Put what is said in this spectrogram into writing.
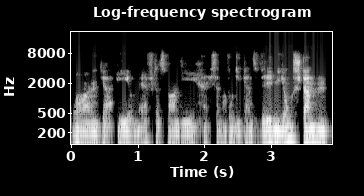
Und ja, E und F, das waren die, ich sag mal, wo die ganz wilden Jungs standen.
